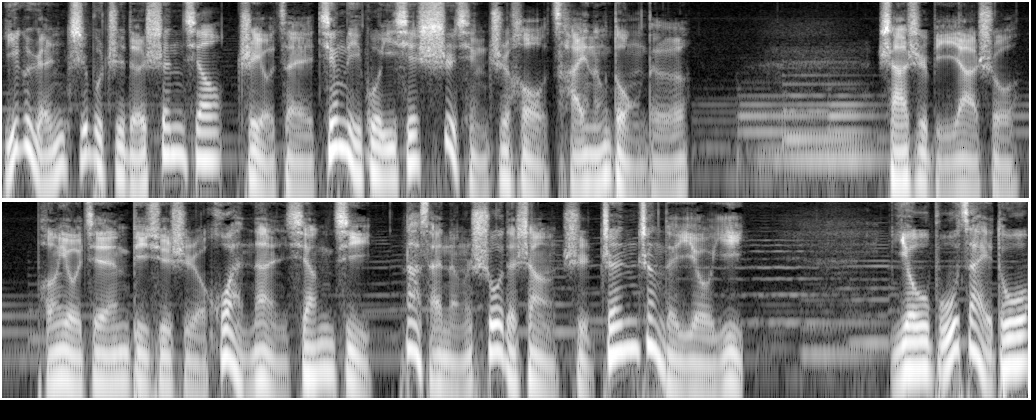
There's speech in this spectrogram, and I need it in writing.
一个人值不值得深交，只有在经历过一些事情之后才能懂得。莎士比亚说。朋友间必须是患难相济，那才能说得上是真正的友谊。友不在多，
